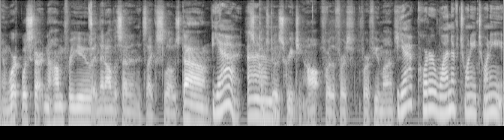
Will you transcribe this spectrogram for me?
and work was starting to hum for you, and then all of a sudden it's like slows down. Yeah. It comes to um, a screeching halt for the first for a few months. yeah, quarter one of 2020,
